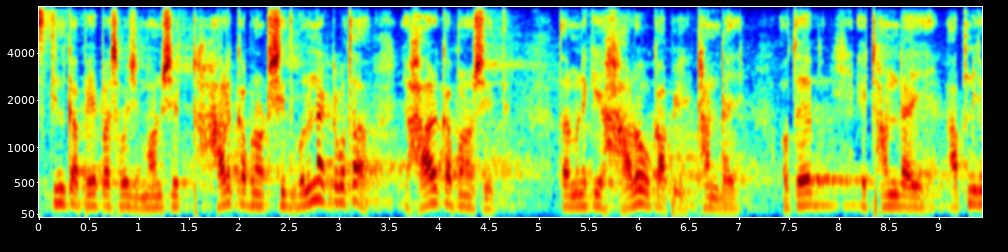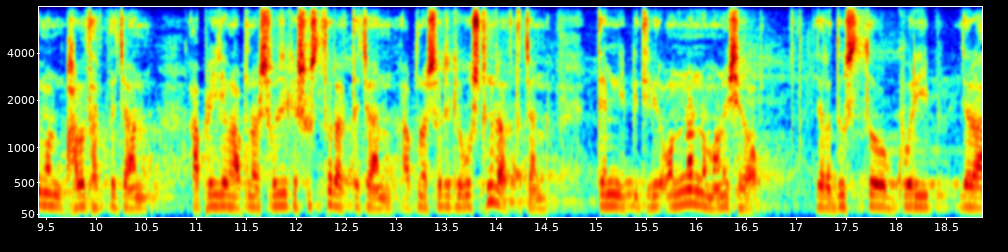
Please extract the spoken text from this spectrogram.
স্কিন কাঁপে, পাশাপাশি মানুষের হাড় কাঁপানোর শীত বলে না একটা কথা? হাড় কাঁপানো শীত। তার মানে কি হাড়ও কাঁপে ঠান্ডায়। অতএব এই ঠান্ডায় আপনি যেমন ভালো থাকতে চান, আপনি যেমন আপনার শরীরকে সুস্থ রাখতে চান, আপনার শরীরকে উষ্ণ রাখতে চান, তেমনি পৃথিবীর অন্যান্য মানুষেরাও, যারা দুস্থ, গরিব, যারা,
